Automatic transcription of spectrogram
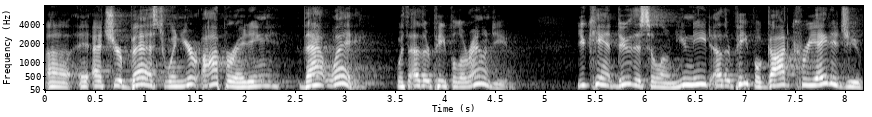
uh, at your best when you're operating that way with other people around you. You can't do this alone. You need other people. God created you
